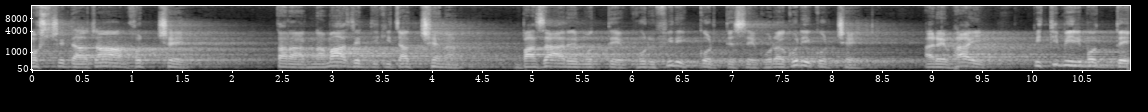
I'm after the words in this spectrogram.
মসজিদ আজান হচ্ছে, তারা নামাজের দিকে যাচ্ছে না, বাজারের মধ্যে ঘুরফিরি করতেছে, ঘোরাঘুরি করছে। আরে ভাই, পৃথিবীর মধ্যে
